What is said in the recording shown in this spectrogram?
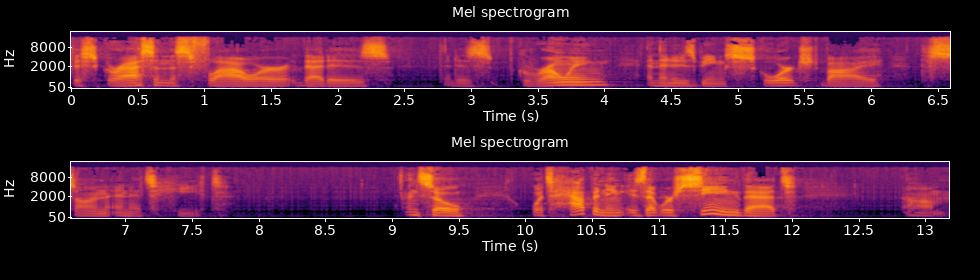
this grass and this flower that is, that is growing, and then it is being scorched by the sun and its heat. And so, what's happening is that we're seeing that um,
